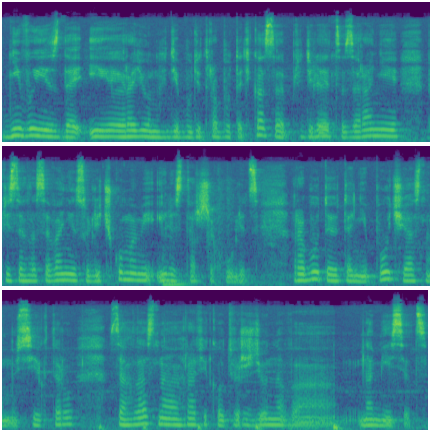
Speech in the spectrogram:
Дни выезда и район, где будет работать касса, определяется заранее при согласовании с уличкомами или старших улиц. Работают они по частному сектору, согласно графика, утвержденного на месяц.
